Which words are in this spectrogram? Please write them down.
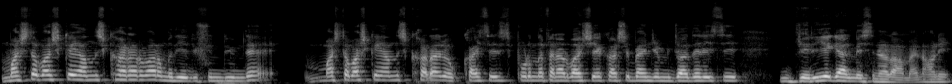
Maçta başka yanlış karar var mı diye düşündüğümde maçta başka yanlış karar yok. Kayseri Spor'un da Fenerbahçe'ye karşı bence mücadelesi geriye gelmesine rağmen hani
